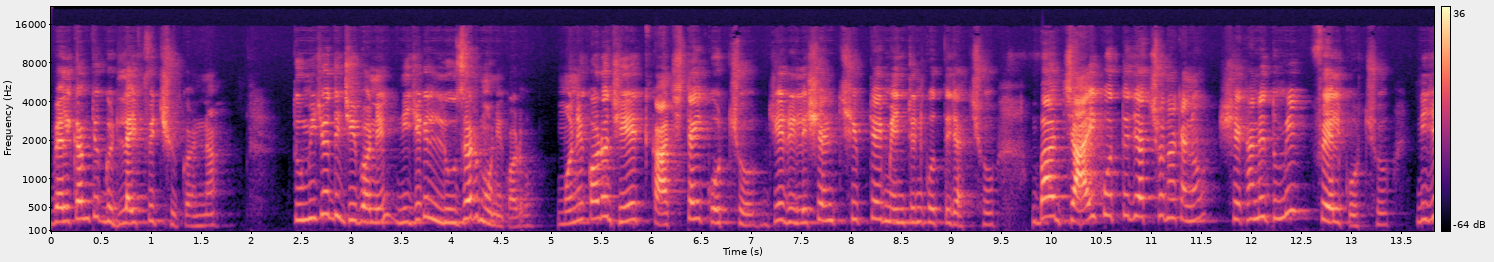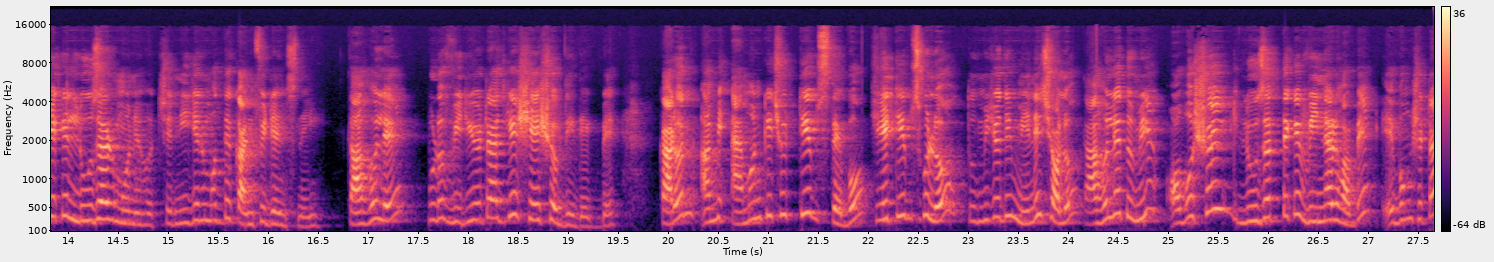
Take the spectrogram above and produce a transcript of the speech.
Welcome to good life with Sukanya তুমি যদি জীবনে নিজেকে লুজার মনে করো মনে করো যে কাজটাই করছ, যে রিলেশনশিপটাই মেনটেন করতে যাচ্ছ, বা যাই করতে যাচ্ছ না কেন, সেখানে তুমি ফেল করছ। নিজেকে লুজার মনে হচ্ছে, নিজের মধ্যে কনফিডেন্স নেই। তাহলে পুরো ভিডিওটা আজকে শেষ অবধি দেখবে। কারণ আমি এমন কিছু টিপস দেব, যে টিপসগুলো তুমি যদি মেনে চলো, তাহলে তুমি অবশ্যই লুজার থেকে উইনার হবে এবং সেটা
